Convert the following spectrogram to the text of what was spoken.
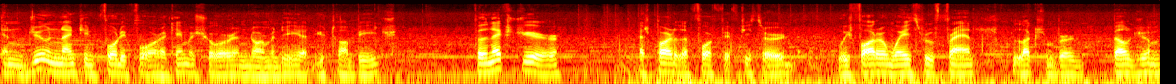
in June 1944, I came ashore in Normandy at Utah Beach. For the next year, as part of the 453rd, we fought our way through France, Luxembourg, Belgium,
